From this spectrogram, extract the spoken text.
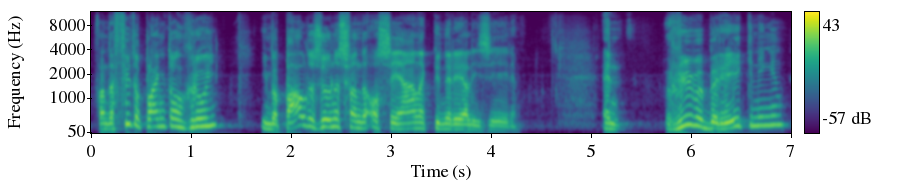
van de fytoplanktongroei in bepaalde zones van de oceanen kunnen realiseren. En ruwe berekeningen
